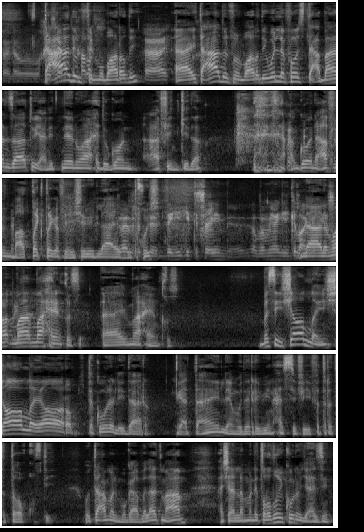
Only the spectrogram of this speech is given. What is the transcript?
فلو تعادل في المباراة دي؟ آه. آه تعادل في المباراة دي ولا فوز تعبان ذاته يعني 2 1 وجون عفن كده. حنقول عافن مع الطقطقة في 20 لاعب بتخش. دقيقه 90 لا لا ما ما ما حينقصوا. اي ما حينقصوا. بس إن شاء الله إن شاء الله يا رب تكون الإدارة قاعد تعين لمدربين حسي في فترة التوقف دي وتعمل مقابلات معهم عشان لما يطردوا يكونوا جاهزين.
